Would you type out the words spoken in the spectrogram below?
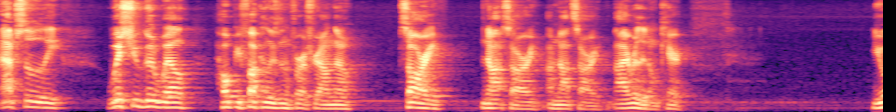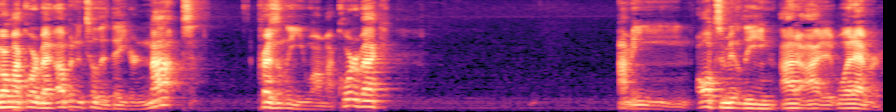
absolutely wish you goodwill. Hope you fucking lose in the first round, though. Sorry. Not sorry. I'm not sorry. I really don't care. You are my quarterback up until the day you're not. Presently, you are my quarterback. I mean, ultimately, I, I whatever.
